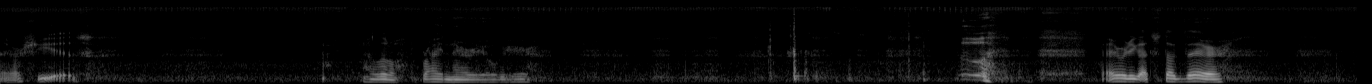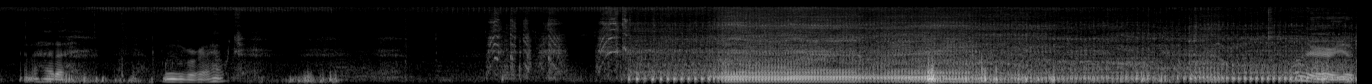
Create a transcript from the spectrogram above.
There she is. My little riding area over here. Ugh. I already got stuck there. And I had to move her out. Other areas.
